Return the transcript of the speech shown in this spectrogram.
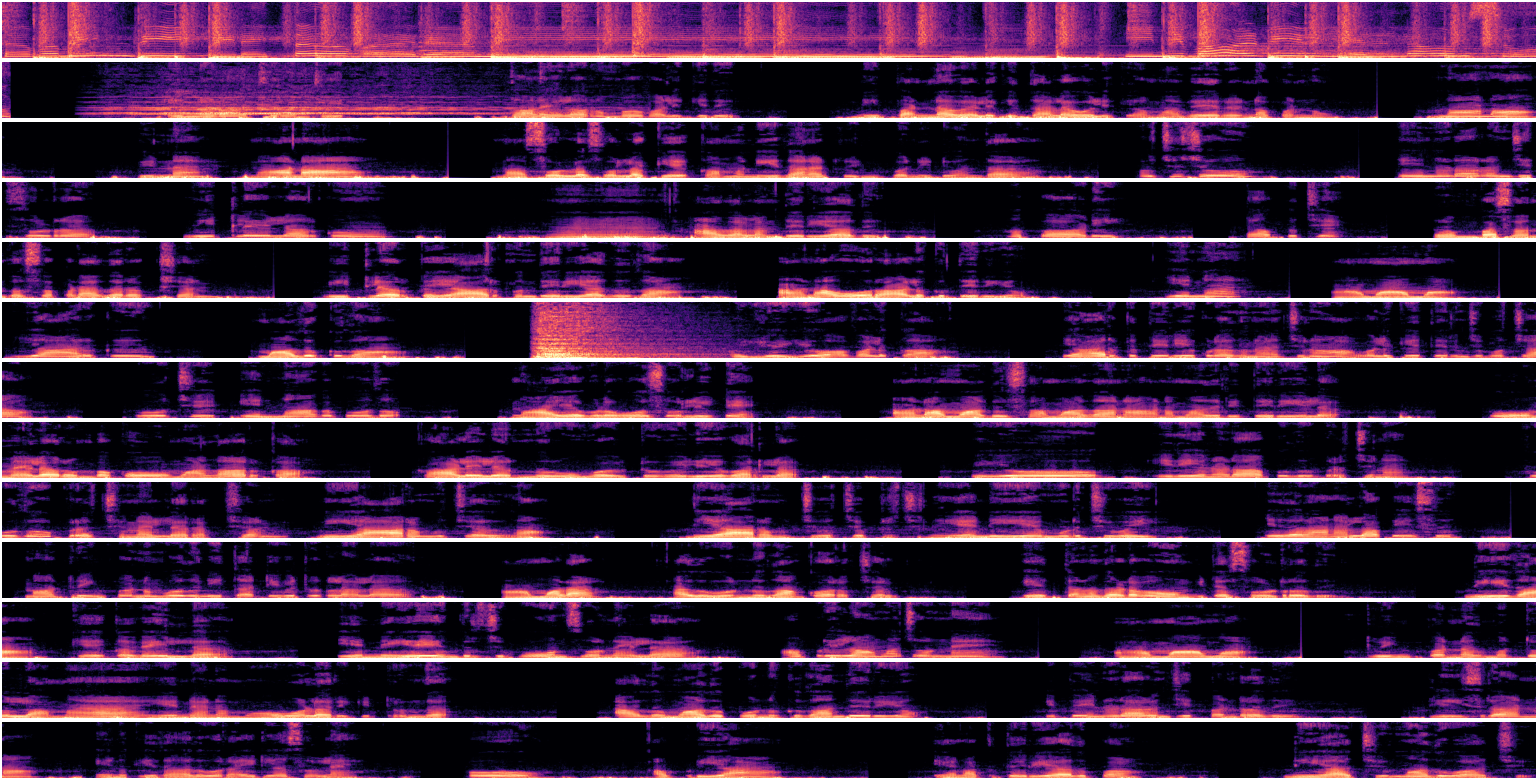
தவமின்றி கிடைத்த வரமே இனி வாழ்வில் எல்லாம் சு. என்னடா ஆச்சு ரஞ்சித் தலையெல்லாம் ரொம்ப வலிக்குது. நீ பண்ண வேலைக்கு தலை வலிக்காம வேற என்ன பண்ணும்? நானா? பின்ன நானா? நான் சொல்ல சொல்ல கேட்காம நீ தானே ட்ரிங்க் பண்ணிட்டு வந்த? அச்சோ என்னடா ரஞ்சித் சொல்ற? வீட்டில் எல்லாருக்கும்? ம் அதெல்லாம் தெரியாது. அப்பாடி தப்புச்சேன். ரொம்ப சந்தோஷப்படாத ரக்ஷன். வீட்டில் இருக்க யாருக்கும் தெரியாது தான் ஆனால் ஒரு ஆளுக்கு தெரியும். என்ன? ஆமாம் ஆமாம் யாருக்கு? மதுக்கு தான் ஐயோ அவளுக்கா? யாருக்கு தெரியக்கூடாதுன்னு நினச்சினா அவளுக்கே தெரிஞ்சு போச்சா? போச்சு என்ன ஆக நான் எவ்வளவோ சொல்லிட்டேன். ஆனால் மது சமாதானம் ஆன மாதிரி தெரியல. உன் மேலே ரொம்ப கோவமாக தான் இருக்கா காலையிலேருந்து ரூமை விட்டும் வெளியே வரல. ஐயோ இது என்னடா புது பிரச்சனை? புது பிரச்சனை இல்லை ரக்ஷன். நீ ஆரம்பிச்சது தான். நீ ஆரம்பிச்சு வச்ச பிரச்சனையே நீயே முடிச்சு வை. இதெல்லாம் நல்லா பேசு. நான் ட்ரிங்க் பண்ணும்போது நீ தட்டி விட்டுருக்கலாம்ல. ஆமாடா அது ஒன்று தான் குறைச்சல். எத்தனை தடவை உங்ககிட்ட சொல்கிறது நீ தான் கேட்கவே இல்லை. என்னையே எந்திரிச்சு போன்னு சொன்னேல அப்படி இல்லாமல் சொன்னேன். ஆமாம் ஆமாம் ட்ரிங்க் பண்ணது மட்டும் இல்லாமல் என்னென்னமோ உளறிக்கிட்டு இருந்த. அது மது பொண்ணுக்கு தான் தெரியும். இப்போ என்னடா ரஞ்சித் பண்ணுறது ப்ளீஸ்டா அண்ணா எனக்கு ஏதாவது ஒரு ஐடியா சொல்லேன். ஓ அப்படியா? எனக்கு தெரியாதுப்பா. நீயாச்சு மதுவாச்சு.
